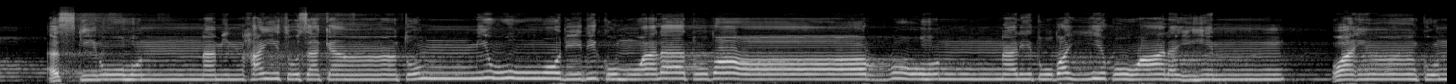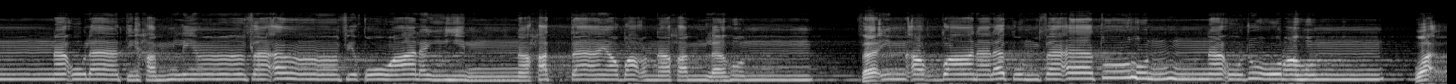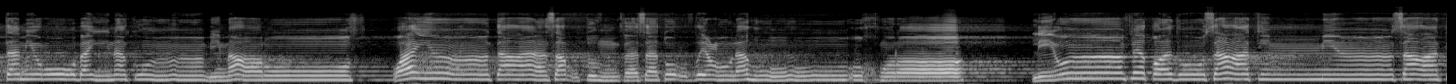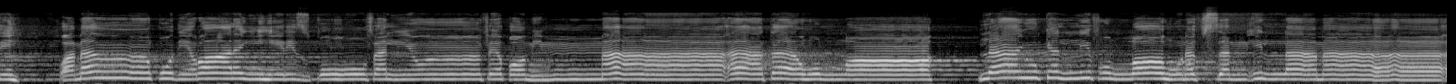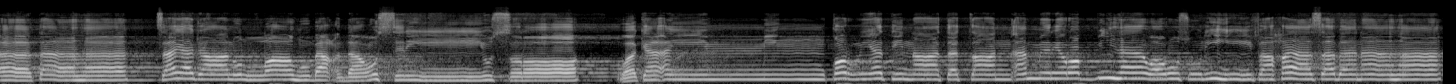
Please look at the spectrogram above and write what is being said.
أسكنوهن من حيث سكنتم من وجدكم ولا تضاروهن لتضيقوا عليهن وإن كن أولات حمل فأنفقوا عليهن حتى يضعن حملهن فإن أرضعن لكم فآتوهن أجورهن واتمروا بينكم بمعروف وان تعاسرتم فسترضع له أخرى لينفق ذو سعه من سعته ومن قدر عليه رزقه فلينفق مما اتاه الله لا يكلف الله نفسا الا ما اتاها سيجعل الله بعد عسر يسرا وكاين من قريه عتت عن أمر ربها ورسله فحاسبناها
